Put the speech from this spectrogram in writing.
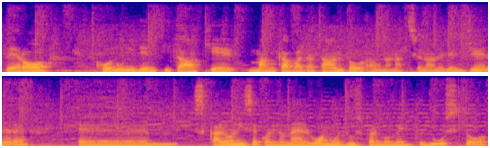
però con un'identità che mancava da tanto a una nazionale del genere. Ehm, Scaloni secondo me è l'uomo giusto al momento giusto,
